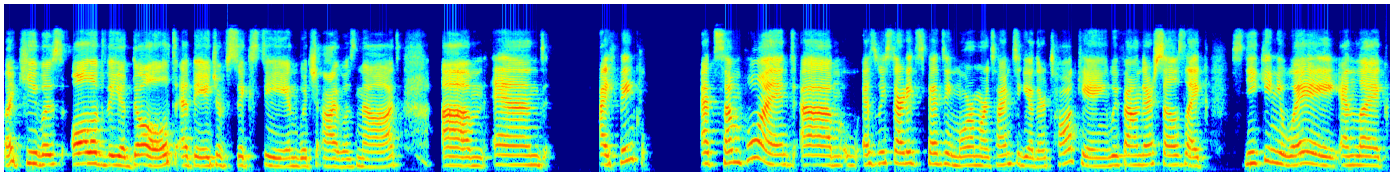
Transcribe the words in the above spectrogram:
like he was all of the adult at the age of 16, which I was not. Um, and I think at some point, um, as we started spending more and more time together talking, we found ourselves like sneaking away and like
